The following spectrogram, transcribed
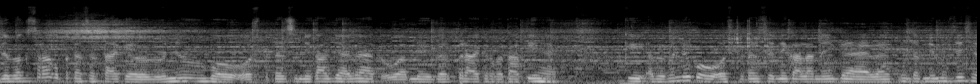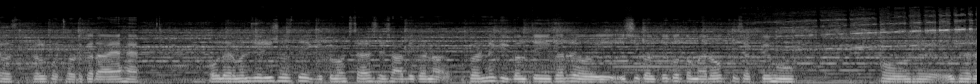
जब अक्सरा को पता चलता है कि अभिमन्यु को हॉस्पिटल से निकाल दिया गया है तो वो अपने घर पर आकर बताती है कि अभिमन्यु को हॉस्पिटल से निकाला नहीं गया है। वह खुद अपनी मर्ज़ी से हॉस्पिटल को छोड़कर आया है। उधर मंजीरी सोचती है कि तुम अक्सर से शादी करना, करने की गलती कर रहे हो इसी गलती को तो मैं रोक ही सकती हूँ। और उधर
